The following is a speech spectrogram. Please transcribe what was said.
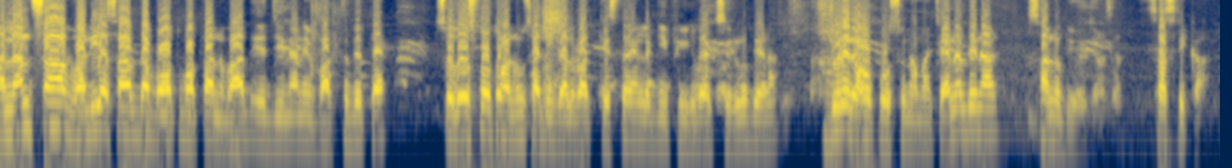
ਆਨੰਦ ਸਾਹਿਬ ਵਾਲੀਆ ਸਾਹਿਬ ਦਾ ਬਹੁਤ ਬਹੁਤ ਧੰਨਵਾਦ ਜਿਨ੍ਹਾਂ ਨੇ ਵਕਤ ਦਿੱਤਾ ਹੈ। ਸੋ ਦੋਸਤੋ ਤੁਹਾਨੂੰ ਸਾਡੀ ਗੱਲਬਾਤ ਕਿਸ ਤਰ੍ਹਾਂ ਲੱਗੀ ਫੀਡਬੈਕ ਜ਼ਰੂਰ ਦੇਣਾ। ਜੁੜੇ ਰਹੋ ਪੋਸੂਨਾਮਾ ਚੈਨਲ ਦੇ ਨਾਲ। ਸਾਨੂੰ ਦਿਓ ਇਜਾਜ਼ਤ। ਸਤਿ ਸ੍ਰੀ ਅਕਾਲ।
